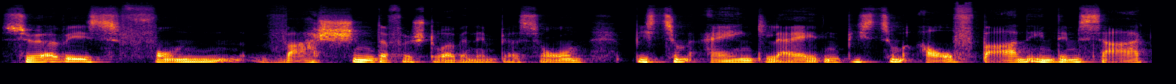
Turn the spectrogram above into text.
Service von Waschen der verstorbenen Person bis zum Einkleiden, bis zum Aufbahren in dem Sarg,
